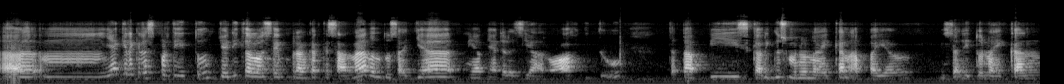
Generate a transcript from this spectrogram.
Uh, ya kira-kira seperti itu. Jadi kalau saya berangkat ke sana tentu saja niatnya adalah ziarah gitu, tetapi sekaligus menunaikan apa yang bisa ditunaikan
